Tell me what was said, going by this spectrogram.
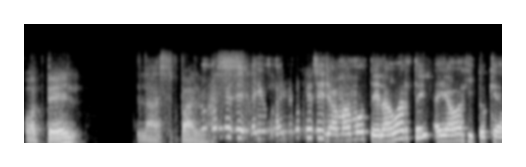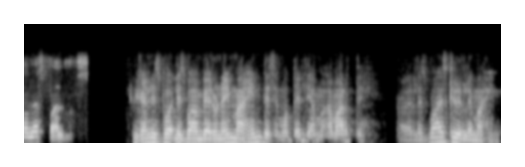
Hotel Las Palmas. hay, hay uno que se llama Motel Amarte, ahí abajito quedan las palmas. Oigan, les voy, les voy a enviar una imagen de ese motel de Am- Amarte. A ver, les voy a describir la imagen.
